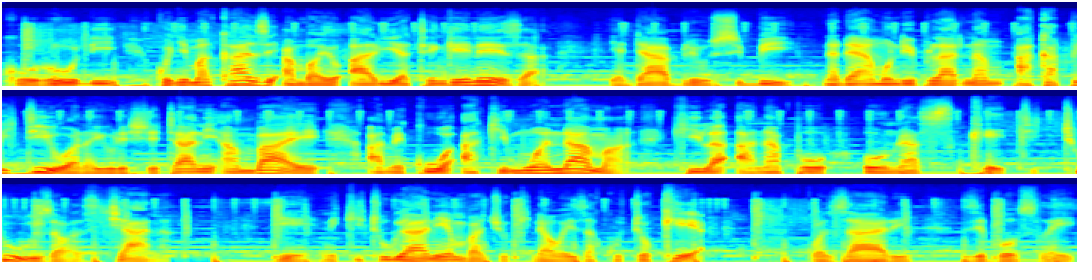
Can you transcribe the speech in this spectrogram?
kurudi kwenye makazi ambayo aliyatengeneza ya WCB na Diamond Platinum akapitiwa na yule shetani ambaye amekuwa akimwandama kila anapoona sketi tu za wasichana. Je, ni kitu gani ambacho kinaweza kutokea kwa Zari the Boss Lady?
